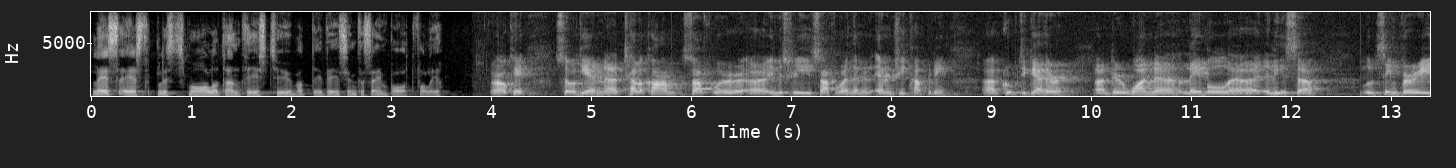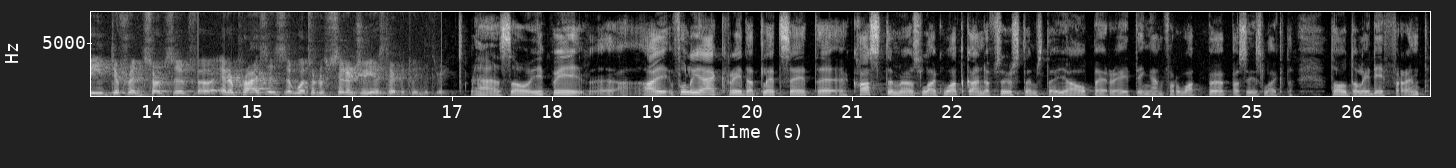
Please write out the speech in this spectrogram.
less established, smaller than these two, but it is in the same portfolio. Oh, okay. So again, uh, telecom software, uh, industry software, and then an energy company uh, grouped together under one uh, label, uh, Elisa. It would seem very different sorts of uh, enterprises. What sort of synergy is there between the three? Uh, so if we, uh, I fully agree that let's say the customers, like what kind of systems they are operating and for what purposes, like the, totally different.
